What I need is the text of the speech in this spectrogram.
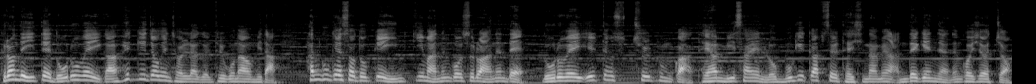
그런데 이때 노르웨이가 획기적인 전략을 들고 나옵니다. 한국에서도 꽤 인기 많은 것으로 아는데 노르웨이 1등 수출품과 대한 미사일로 무기값을 대신하면 안 되겠냐는 것이었죠.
